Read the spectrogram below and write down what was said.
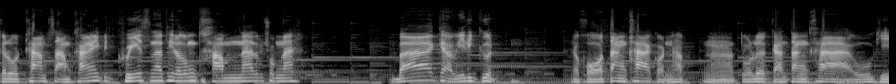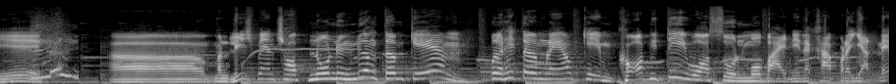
กระโดดข้าม 3 ครั้งนี่เป็นเควสนะที่เราต้องทำนะท่านผู้ชมนะบ้ากับ very good เดี๋ยวขอตั้งค่าก่อนนะครับอ่าตัวเลือกการตั้งค่าโอเค มัน Richman Shop โนหนึ่งเรื่องเติมเกม เปิดให้เติมแล้วเกม Call of Duty Warzone Mobile เนี่ยนะครับประหยัดและ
